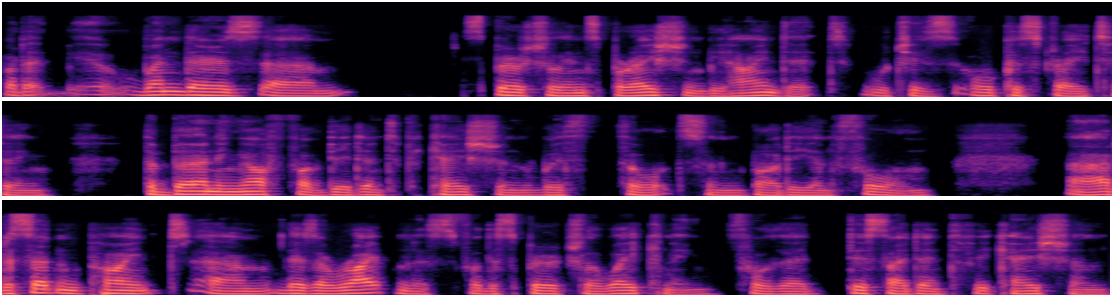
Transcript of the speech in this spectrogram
but it, when there's um, spiritual inspiration behind it, which is orchestrating the burning off of the identification with thoughts and body and form, uh, at a certain point, um, there's a ripeness for the spiritual awakening, for the disidentification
